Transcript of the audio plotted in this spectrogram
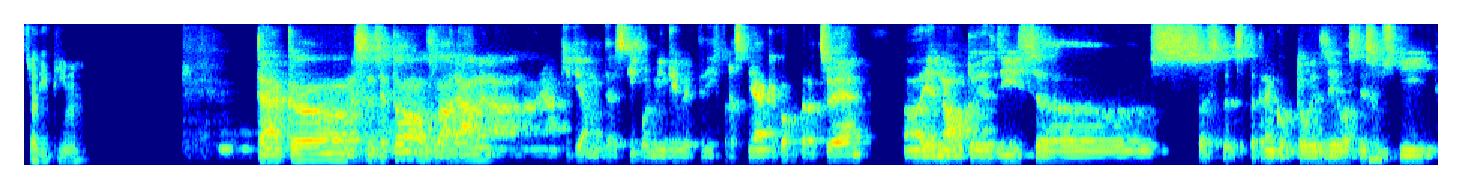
celý tým? Tak uh, myslím, že to zvládáme na, na nějaké ty amatérské podmínky, ve kterých prostě nějak jako pracujeme jedno auto jezdí s, s, s Petrem Koptou, jezdí vlastně s Ústí,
